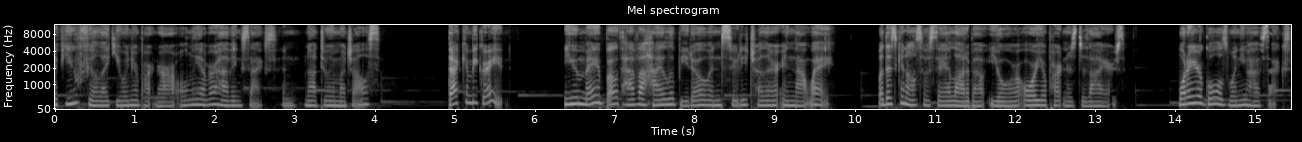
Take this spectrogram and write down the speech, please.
If you feel like you and your partner are only ever having sex and not doing much else, that can be great. You may both have a high libido and suit each other in that way. But this can also say a lot about your or your partner's desires. What are your goals when you have sex?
